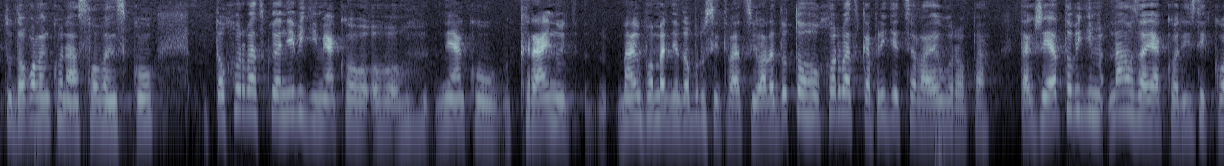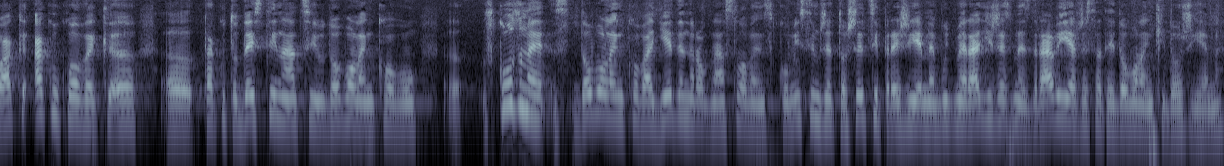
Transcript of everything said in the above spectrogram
tú dovolenku na Slovensku. To Chorvátsku ja nevidím ako nejakú krajinu, majú pomerne dobrú situáciu, ale do toho Chorvátska príde celá Európa. Takže ja to vidím naozaj ako riziko, ak, akúkoľvek e, e, takúto destináciu dovolenkovú. E, skúsme dovolenkovať jeden rok na Slovensku. Myslím, že to všetci prežijeme. Buďme radi, že sme zdraví a že sa tej dovolenky dožijeme.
